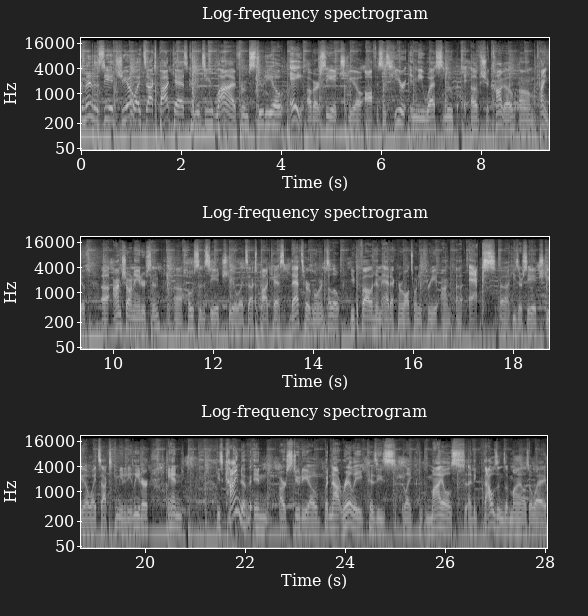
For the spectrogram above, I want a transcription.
welcome into the CHGO White Sox podcast, coming to you live from Studio A of our CHGO offices here in the West Loop of Chicago. Um, kind of. Uh, I'm Sean Anderson, uh, host of the CHGO White Sox podcast. That's Herb Lawrence. Hello. You can follow him at Ecknerwall23 on uh, X. Uh, he's our CHGO White Sox community leader, and he's kind of in our studio, but not really because he's like miles, I think thousands of miles away.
